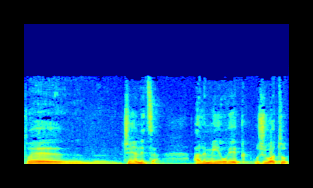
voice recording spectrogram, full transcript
To je e, činjenica. Ali mi uvijek u životu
